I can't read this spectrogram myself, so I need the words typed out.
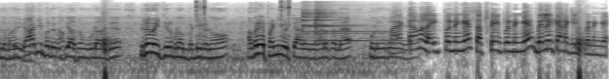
அந்த மாதிரி ஜாதி மத வித்தியாசம் கூடாது. விதவை திருமணம் பண்ணிக்கணும். அவரே பண்ணி வச்சாரு ஒரு காலத்துல. ஒரு மறக்காம லைக் பண்ணுங்க சப்ஸ்கிரைப் பண்ணுங்க பெல் ஐக்கான கிளிக் பண்ணுங்க.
